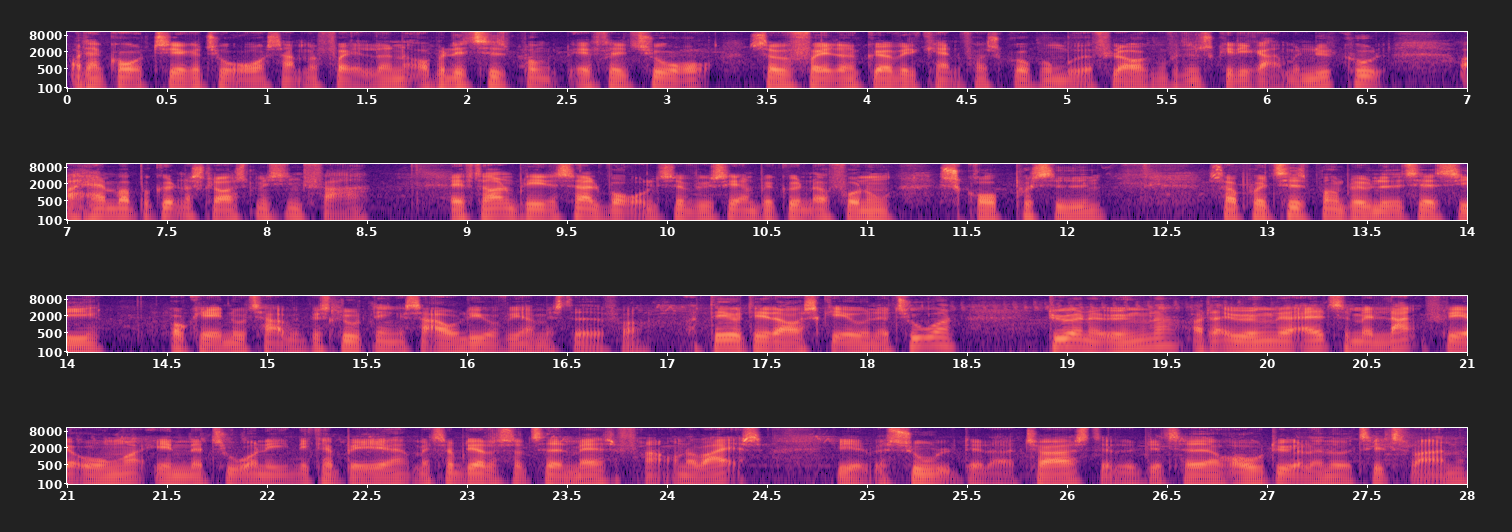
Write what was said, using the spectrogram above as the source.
Og han går cirka to år sammen med forældrene, og på det tidspunkt, efter de to år, så vil forældrene gøre, hvad de kan for at skubbe ham ud af flokken, for nu skal de i gang med nyt kul. Og han var begyndt at slås med sin far. Efterhånden blev det så alvorligt, så vi kunne se, at han begyndte at få nogle skrub på siden. Så på et tidspunkt blev vi nødt til at sige, okay, nu tager vi beslutningen, så afliver vi ham i stedet for. Og det er jo det, der også sker i naturen. Dyrene yngler, og der yngler altid med langt flere unger, end naturen egentlig kan bære. Men så bliver der så taget en masse fra undervejs, ved hjælp af sult eller tørst, eller det bliver taget af rovdyr eller noget tilsvarende.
